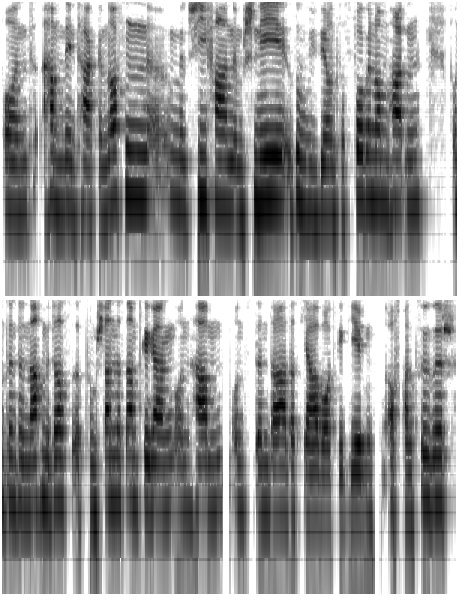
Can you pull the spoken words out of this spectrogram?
und haben den Tag genossen äh, mit Skifahren im Schnee, so wie wir uns das vorgenommen hatten und sind dann nachmittags äh, zum Standesamt gegangen und haben uns dann da das Ja-Wort gegeben auf Französisch.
